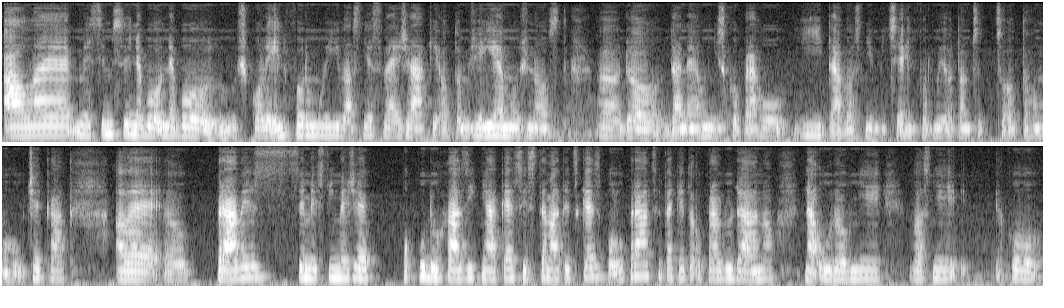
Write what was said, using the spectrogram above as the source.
ale myslím si, nebo, nebo školy informují vlastně své žáky o tom, že je možnost eh, do daného nízkoprahu jít a vlastně více informují o tom, co, co od toho mohou čekat. Ale eh, právě si myslíme, že pokud dochází k nějaké systematické spolupráci, tak je to opravdu dáno na úrovni vlastně jako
